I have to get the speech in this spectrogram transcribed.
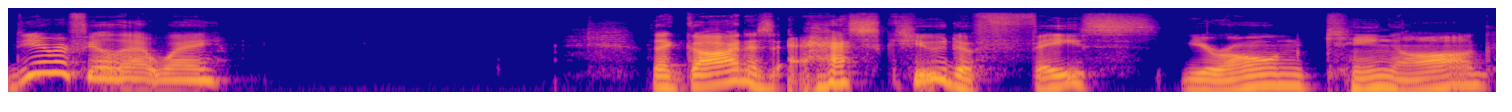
Do you ever feel that way? That God has asked you to face your own King Og?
